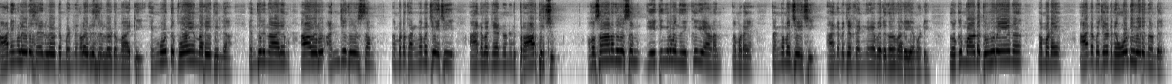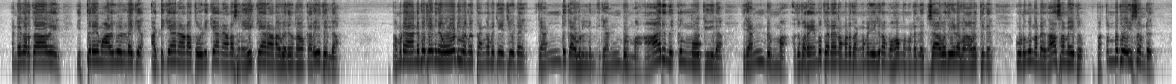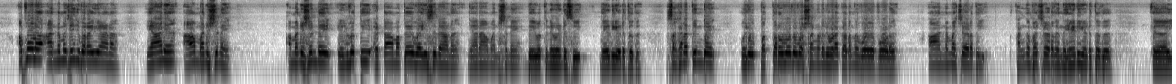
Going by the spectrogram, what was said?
ആണുങ്ങളെ ഒരു സൈഡിലോട്ടും പെണ്ണുങ്ങളെ ഒരു സൈഡിലോട്ടും മാറ്റി. എങ്ങോട്ട് പോയെന്നറിയത്തില്ല എന്നിരുന്നാലും ആ ഒരു അഞ്ച് ദിവസം നമ്മുടെ തങ്കമ്മ ചേച്ചി ആനപഞ്ചായത്തിന് വേണ്ടി പ്രാർത്ഥിച്ചു. അവസാന ദിവസം ഗേറ്റിങ്ങിൽ വന്ന് നിൽക്കുകയാണ് നമ്മുടെ തങ്കമ്മ ചേച്ചി. ആനപ്പഞ്ചായത്ത് എങ്ങനെയാണ് വരുന്നതെന്ന് അറിയാൻ വേണ്ടി. നോക്കുമ്പോൾ അവിടെ ദൂരേന്ന് നമ്മുടെ ആനപ്പഞ്ചായത്തിന് ഓടി വരുന്നുണ്ട്. എന്റെ കർത്താവെ ഇത്രയും ആളുകളിലേക്ക് അടിക്കാനാണോ തൊഴിക്കാനാണോ സ്നേഹിക്കാനാണോ വരുന്നത് നമുക്കറിയത്തില്ല. നമ്മുടെ ആനപ്പച്ചേട്ടനെ ഓടി വന്ന് തങ്കമ്മ ചേച്ചിയുടെ രണ്ട് കവിളിലും രണ്ടുമ്മ ആര് നിൽക്കുന്നു നോക്കിയില്ല രണ്ടുമ്മ അത് പറയുമ്പോൾ തന്നെ നമ്മുടെ തങ്കമ്മ ചേച്ചിയുടെ മുഖം നമ്മുടെ ലജ്ജാവതിയുടെ ഭാവത്തിൽ കുണുങ്ങുന്നുണ്ട്. ആ സമയത്തും പത്തൊമ്പത് വയസ്സുണ്ട്. അപ്പോൾ അന്നമ്മ ചേച്ചി പറയുകയാണ് ഞാൻ ആ മനുഷ്യനെ ആ മനുഷ്യന്റെ എഴുപത്തി എട്ടാമത്തെ വയസ്സിലാണ് ഞാൻ ആ മനുഷ്യനെ ദൈവത്തിന് വേണ്ടി സ്വീ നേടിയെടുത്തത്. സഹനത്തിന്റെ ഒരു പത്തറുപത് വർഷങ്ങളിലൂടെ കടന്നു പോയപ്പോൾ ആ അന്നമ്മച്ചേടത്തി തങ്കമ്മച്ചേടത്തി നേടിയെടുത്തത്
